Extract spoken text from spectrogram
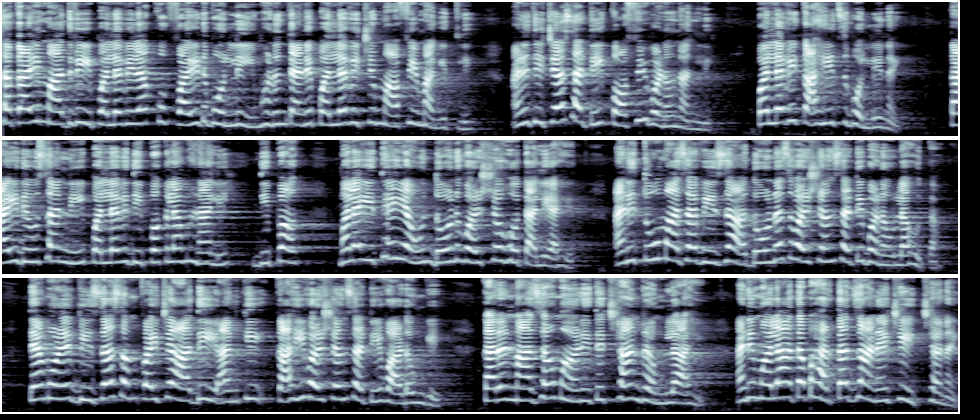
सकाळी माधवी पल्लवीला खूप वाईट बोलली म्हणून त्याने पल्लवीची माफी मागितली आणि तिच्यासाठी कॉफी बनवून आणली. पल्लवी काहीच बोलली नाही. काही दिवसांनी पल्लवी दीपकला म्हणाली दीपक मला इथे येऊन दोन वर्ष होत आली आहेत आणि तू माझा विजा दोनच वर्षांसाठी बनवला होता. त्यामुळे विजा संपायच्या आधी आणखी काही वर्षांसाठी वाढवून घे. कारण माझं मन इथे छान रमलं आहे आणि मला आता भारतात जाण्याची इच्छा नाही.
